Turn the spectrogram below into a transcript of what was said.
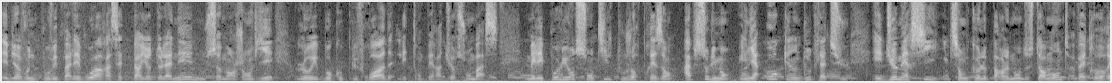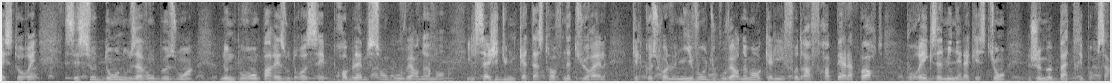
Eh bien, vous ne pouvez pas les voir à cette période de l'année. Nous sommes en janvier, l'eau est beaucoup plus froide, les températures sont basses. Mais les polluants sont-ils toujours présents? Absolument, il n'y a aucun doute là-dessus. Et Dieu merci, il semble que le Parlement de Stormont va être restauré. C'est ce dont nous avons besoin. Nous ne pouvons pas résoudre ces problèmes sans gouvernement. Il s'agit d'une catastrophe naturelle, quel que soit le niveau du gouvernement auquel il faudra frapper à la porte pour examiner la question. Je me battrai pour ça.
